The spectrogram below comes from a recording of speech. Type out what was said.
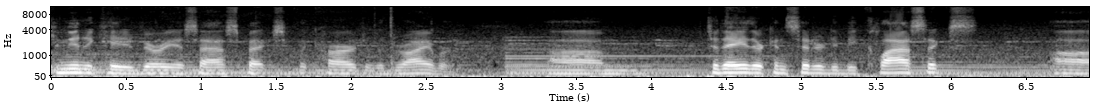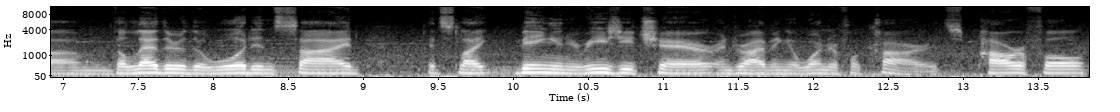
communicated various aspects of the car to the driver. Um, today they're considered to be classics. Um, the leather, the wood inside, it's like being in your easy chair and driving a wonderful car. It's powerful,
